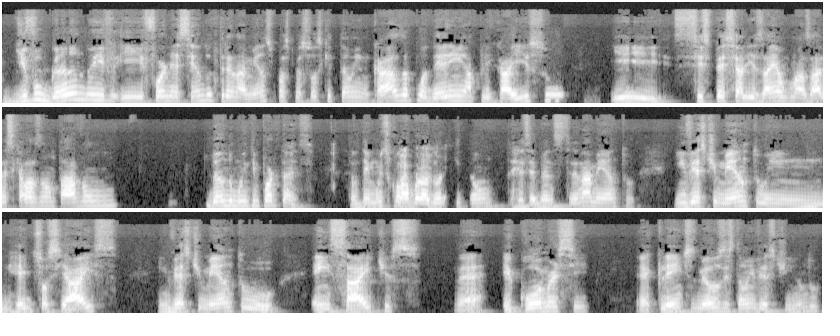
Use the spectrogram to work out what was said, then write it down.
divulgando e, e fornecendo treinamentos para as pessoas que estão em casa poderem aplicar isso e se especializar em algumas áreas que elas não estavam dando muita importância. Então tem muitos colaboradores que estão recebendo esse treinamento, investimento em redes sociais, investimento em sites, né, e-commerce, é, clientes meus estão investindo,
